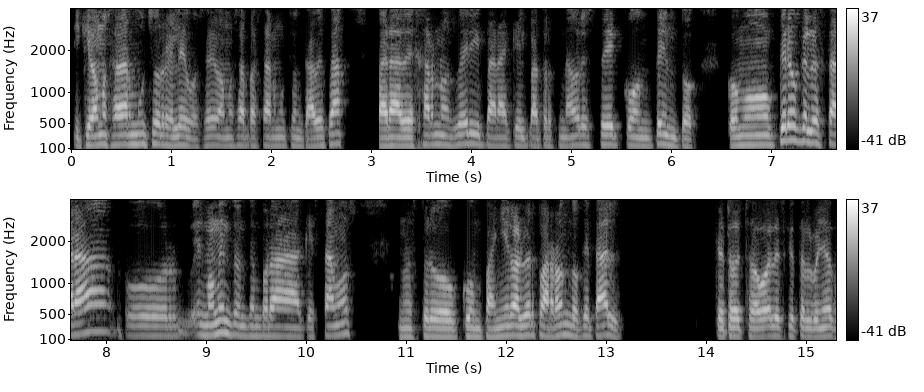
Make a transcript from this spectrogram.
y que vamos a dar muchos relevos, ¿eh? vamos a pasar mucho en cabeza para dejarnos ver y para que el patrocinador esté contento, como creo que lo estará por el momento en temporada que estamos, nuestro compañero Alberto Arrondo, ¿qué tal? ¿Qué tal, chavales? ¿Qué tal, Beñat?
